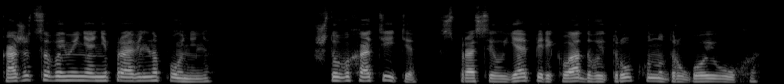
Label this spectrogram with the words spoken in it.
Кажется, вы меня неправильно поняли. Что вы хотите? Спросил я, перекладывая трубку на другое ухо.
